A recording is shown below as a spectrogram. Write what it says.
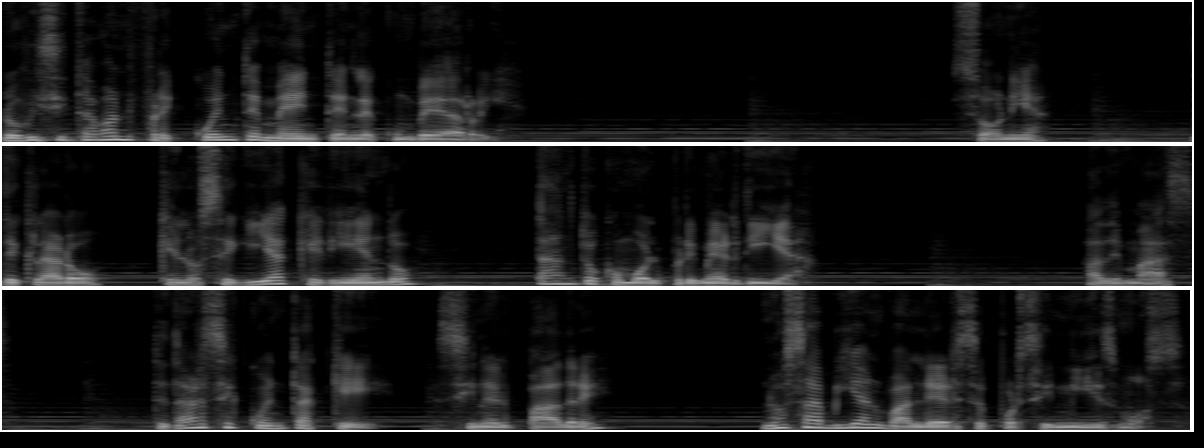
lo visitaban frecuentemente en Lecumberri. Sonia declaró que lo seguía queriendo tanto como el primer día. Además de darse cuenta que, sin el padre, no sabían valerse por sí mismos.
